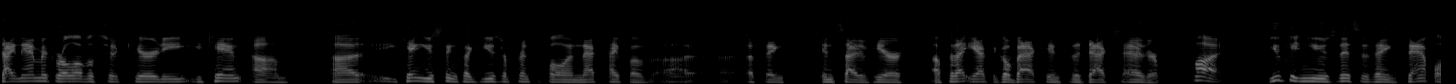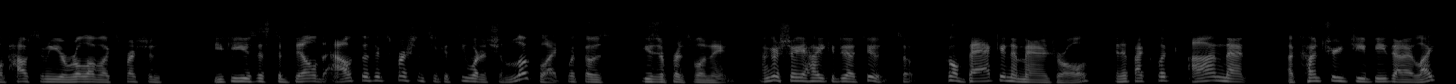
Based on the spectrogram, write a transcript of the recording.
dynamic row level security. You can't um, Uh, you can't use things like user principal and that type of uh, a thing inside of here. Uh, for that, you have to go back into the DAX editor. But you can use this as an example of how some of your row level expressions you can use this to build out those expressions so you can see what it should look like with those user principal names. I'm going to show you how you can do that too. So go back into manage roles. And if I click on that a country GB that I liked,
